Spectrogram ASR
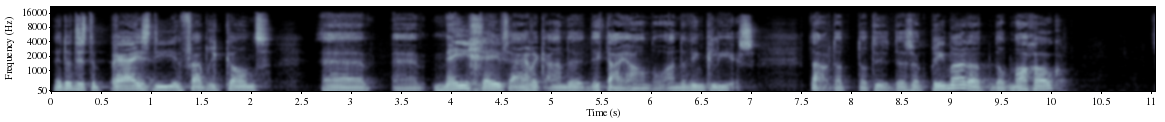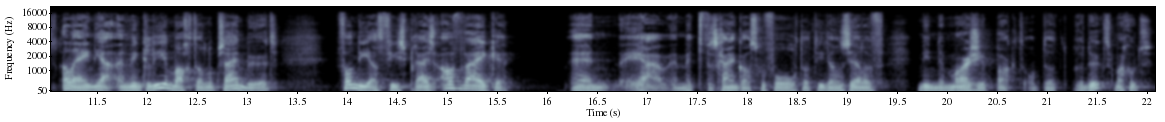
dat is de prijs die een fabrikant meegeeft eigenlijk aan de detailhandel, aan de winkeliers. Nou, dat, dat, is, dat is ook prima, dat, dat mag ook. Alleen, ja, een winkelier mag dan op zijn beurt van die adviesprijs afwijken. En ja, met waarschijnlijk als gevolg dat hij dan zelf minder marge pakt op dat product. Maar goed,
